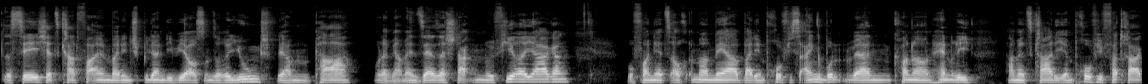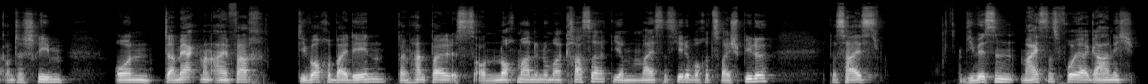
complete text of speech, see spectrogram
das sehe ich jetzt gerade vor allem bei den Spielern, die wir aus unserer Jugend, wir haben ein paar oder wir haben einen sehr, sehr starken 04er Jahrgang, wovon jetzt auch immer mehr bei den Profis eingebunden werden. Connor und Henry haben jetzt gerade ihren Profivertrag unterschrieben und da merkt man einfach, die Woche bei denen, beim Handball ist es auch noch mal eine Nummer krasser, die haben meistens jede Woche zwei Spiele. Das heißt, die wissen meistens vorher gar nicht,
